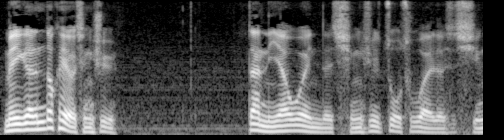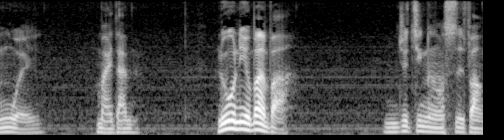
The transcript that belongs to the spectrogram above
每个人都可以有情绪。但你要为你的情绪做出来的行为买单。如果你有办法，你就尽量释放；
